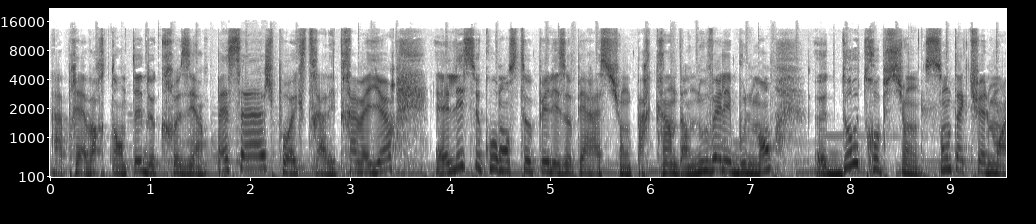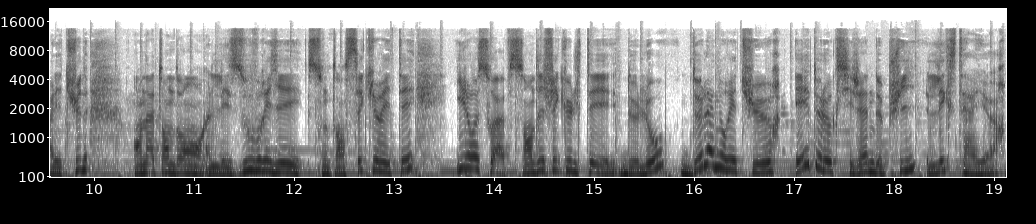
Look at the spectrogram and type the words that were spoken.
Après avoir tenté de creuser un passage pour extraire les travailleurs, les secours ont stoppé les opérations par crainte d'un nouvel éboulement. D'autres options sont actuellement à l'étude. En attendant, les ouvriers sont en sécurité. Ils reçoivent sans difficulté de l'eau, de la nourriture et de l'oxygène depuis l'extérieur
